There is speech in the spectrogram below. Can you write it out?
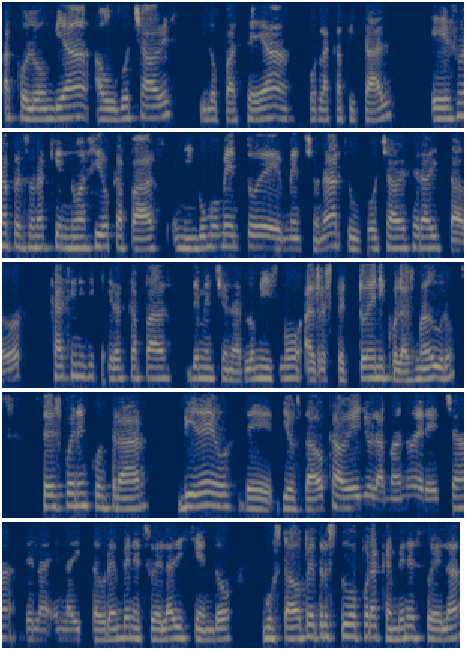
a Colombia a Hugo Chávez y lo pasea por la capital. Es una persona que no ha sido capaz en ningún momento de mencionar que Hugo Chávez era dictador casi ni siquiera es capaz de mencionar lo mismo al respecto de Nicolás Maduro. Ustedes pueden encontrar videos de Diosdado Cabello, la mano derecha de la, en la dictadura en Venezuela, diciendo Gustavo Petro estuvo por acá en Venezuela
